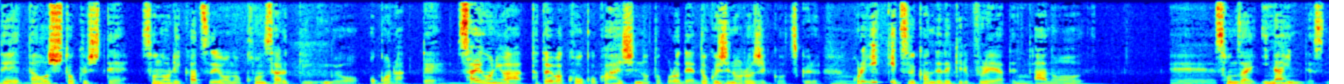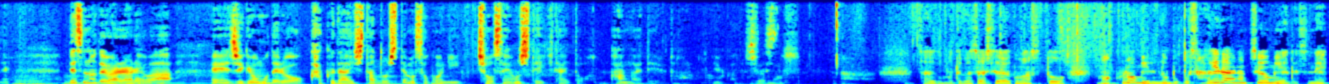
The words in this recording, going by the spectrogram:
データを取得して、その利活用のコンサルティングを行って、最後には例えば広告配信のところで独自のロジックを作る、これ、一気通貫でできるプレイヤーって、あのえー、存在いないんですね。ですので我々は、えー、事業モデルを拡大したとしてもそこに挑戦をしていきたいと考えているという形です。最後まとめさせていただきますと、マクロミルの僕最大の強みはですね、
